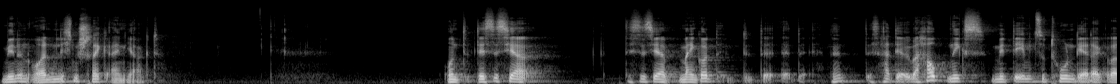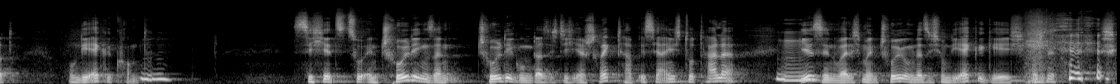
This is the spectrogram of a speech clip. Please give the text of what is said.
mir einen ordentlichen Schreck einjagt. Und das ist ja, das ist ja, mein Gott, ne, das hat ja überhaupt nichts mit dem zu tun, der da gerade um die Ecke kommt. Mhm. Sich jetzt zu entschuldigen, sagen, Entschuldigung, dass ich dich erschreckt habe, ist ja eigentlich totaler mhm. Irrsinn, weil ich meine, Entschuldigung, dass ich um die Ecke gehe. Ich, ich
